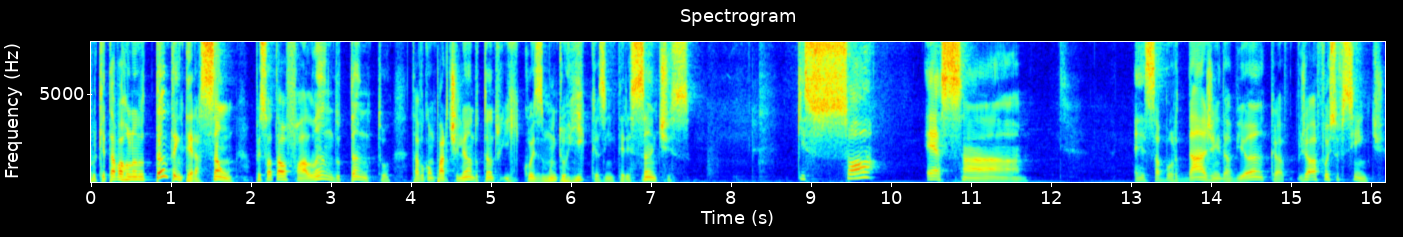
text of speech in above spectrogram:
Porque estava rolando tanta interação, o pessoal estava falando tanto, estava compartilhando tanto, e coisas muito ricas e interessantes, que só essa essa abordagem da Bianca já foi suficiente.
